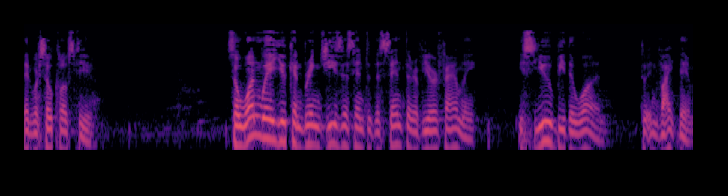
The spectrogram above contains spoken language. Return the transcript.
that were so close to you. So one way you can bring Jesus into the center of your family is you be the one to invite them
